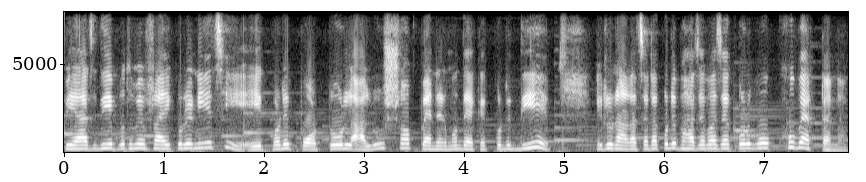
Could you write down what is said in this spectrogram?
পেঁয়াজ দিয়ে প্রথমে ফ্রাই করে নিয়েছি, এরপরে পটল, আলু সব প্যানের মধ্যে এক এক করে দিয়ে একটু নাড়াচাড়া করে ভাজা ভাজা করব খুব একটা না।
